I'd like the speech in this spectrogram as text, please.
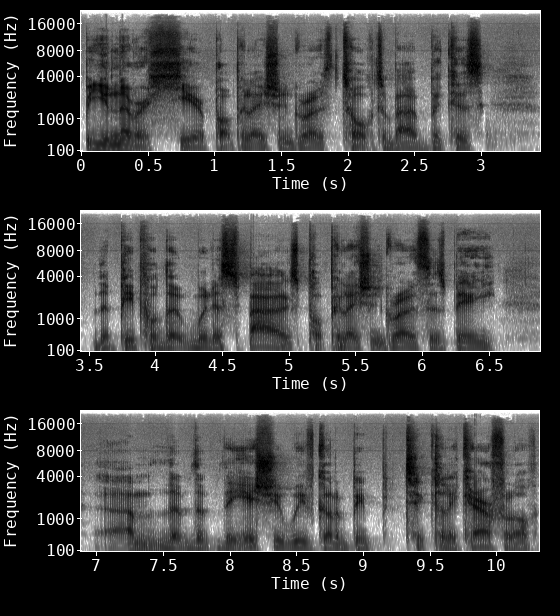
But you never hear population growth talked about because the people that would espouse population growth as being um, the, the, the issue we've got to be particularly careful of,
